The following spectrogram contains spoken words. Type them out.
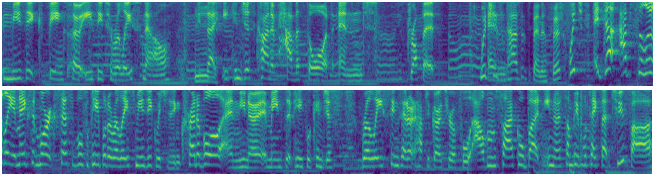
music being so easy to release now is Mm. that you can just kind of have a thought and drop it. Which is, has its benefits. Which it does absolutely. It makes it more accessible for people to release music, which is incredible. And you know, it means that people can just release things. They don't have to go through a full album cycle. But you know, some people take that too far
